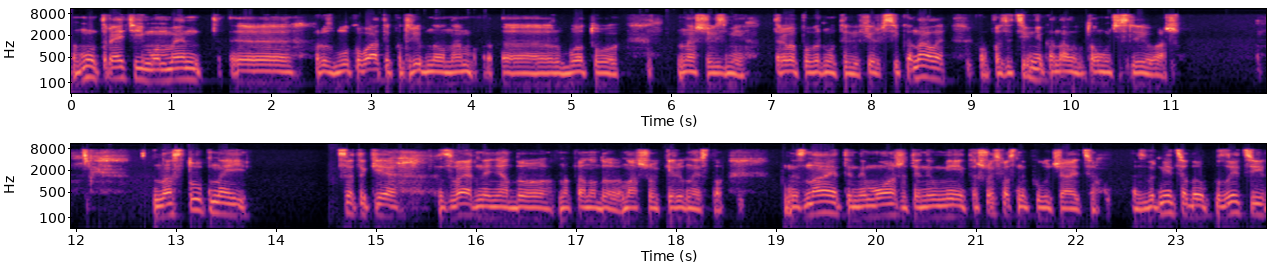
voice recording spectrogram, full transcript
Ну, третій момент е, розблокувати потрібно нам е, роботу наших змі. Треба повернути в ефір всі канали, опозиційні канали, в тому числі і ваш. Наступний це таке звернення до, напевно, до нашого керівництва. Не знаєте, не можете, не вмієте, щось у вас не виходить. Зверніться до опозиції,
